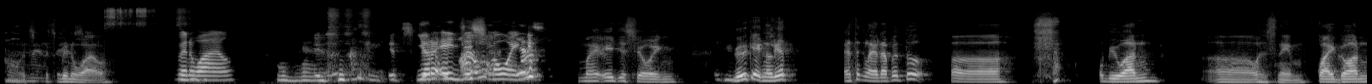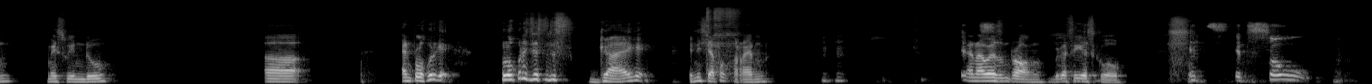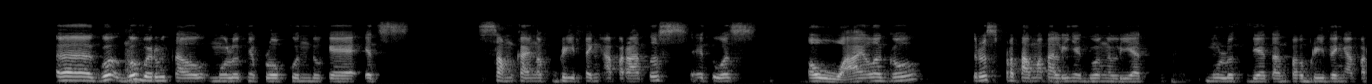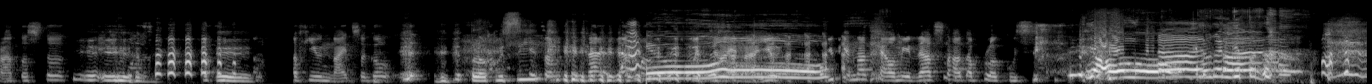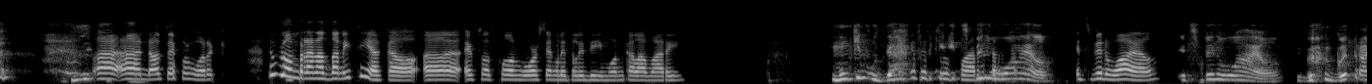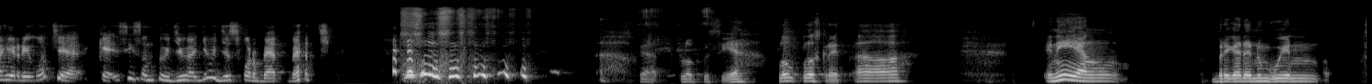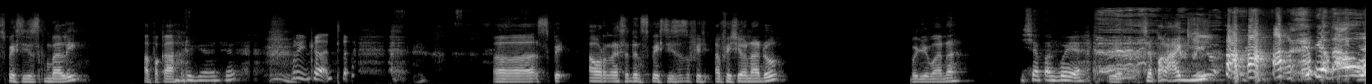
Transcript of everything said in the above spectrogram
Oh, it's, man, it's been a while. It's been a while. It- it's Your age is showing. My age is showing. Gue tuh kayak ngeliat, I think line up-nya tuh eh, Obi-Wan, eh, what's his name? Qui-Gon, Mace Windu, eh and Plo Koon kayak, Plo Koon is just this guy, kayak, ini siapa keren. And I wasn't wrong, because he is cool. it's it's so uh gue baru tahu mulutnya Plo Koon tuh kayak it's some kind of breathing apparatus it was a while ago. Terus pertama kalinya gue ngeliat mulut dia tanpa breathing apparatus tuh it was a few nights ago. Plokusi. That, vagina. You, you cannot tell me that's not a plokusi. Ya Allah, Ah, jangan gitu dong. Uh, uh, not safe for work. Lu belum pernah nonton itu ya, Kal? Uh, episode Clone Wars yang Little Demon Calamari. Mungkin udah, tapi kayak it's been a while. It's been a while. It's been a while. Gue terakhir rewatch ya kayak season 7 aja just for Bad Batch. God, Plokusi ya. Plo, close great. Eh, ini yang Brigada nungguin spesies kembali. Apakah Brigade. Brigada. eh, spe- our resident species afi- aficionado? Bagaimana? Siapa gue ya? Ya, siapa lagi? Gak tahu.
